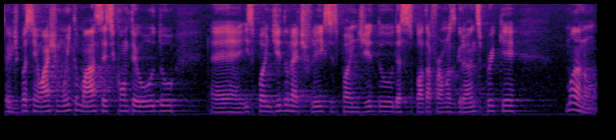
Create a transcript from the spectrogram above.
Então, tipo assim, eu acho muito massa esse conteúdo é, expandido no Netflix, expandido dessas plataformas grandes, porque, mano,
